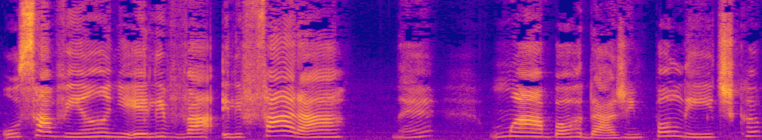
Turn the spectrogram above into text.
o Saviani ele vai, ele fará, né, uma abordagem política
